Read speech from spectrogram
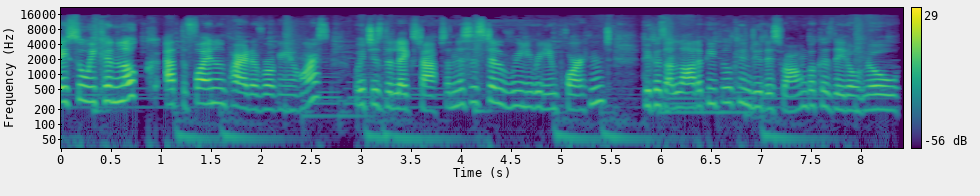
Okay, so we can look at the final part of rugging a horse, which is the leg straps. And this is still really, really important because a lot of people can do this wrong because they don't know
